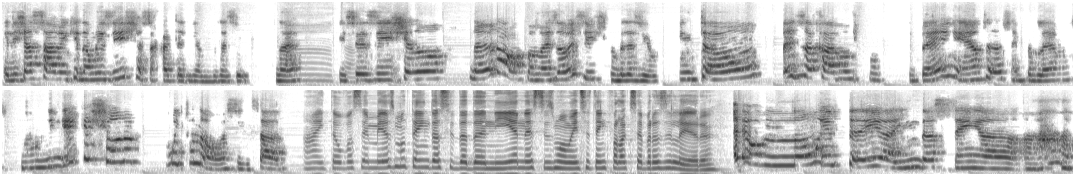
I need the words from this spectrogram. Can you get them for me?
eles já sabem que não existe essa carteirinha no Brasil, né? Ah, tá. Isso existe no, na Europa, mas não existe no Brasil. Então, eles acabam, tipo, bem, entra sem problemas. Ninguém questiona muito não, assim, sabe? Ah, então você mesmo tendo a cidadania, nesses momentos você tem que falar que você é brasileira. Eu não entrei ainda sem a, a,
